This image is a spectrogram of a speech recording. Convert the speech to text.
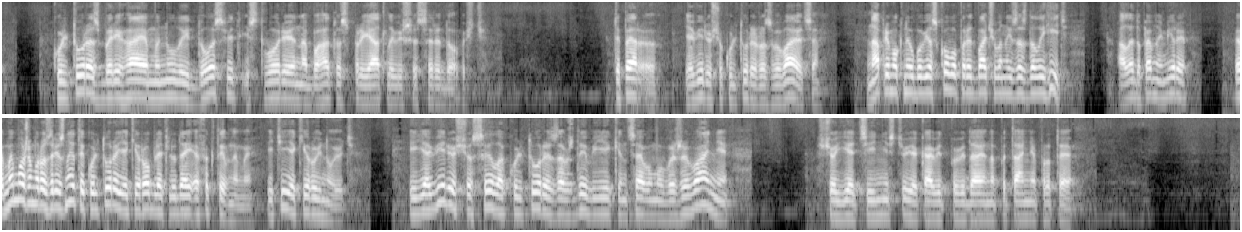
культура зберігає минулий досвід і створює набагато сприятливіше середовище. Тепер е, я вірю, що культури розвиваються. Напрямок не обов'язково передбачуваний заздалегідь, але до певної міри ми можемо розрізнити культури, які роблять людей ефективними, і ті, які руйнують. І я вірю, що сила культури завжди в її кінцевому виживанні, що є цінністю, яка відповідає на питання про те,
